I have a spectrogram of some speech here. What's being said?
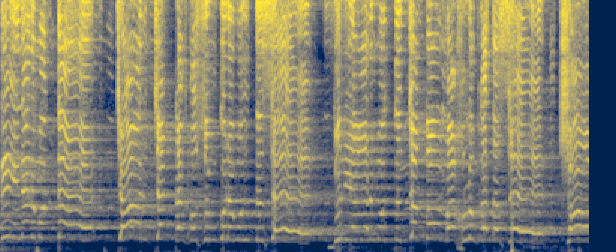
তিনের মধ্যে চার চারটা কসম করে বলতেছে, দুনিয়ার মধ্যে যত মাখলুকাত আছে, সব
